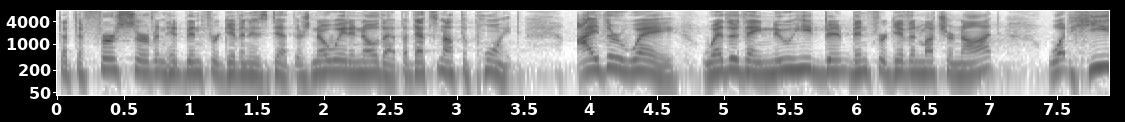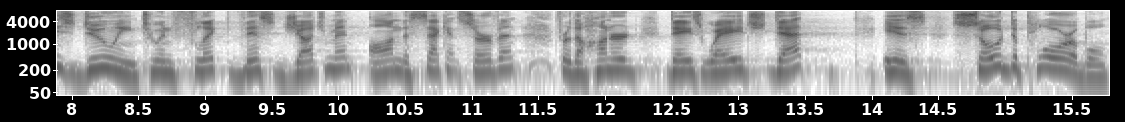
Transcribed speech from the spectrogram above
that the first servant had been forgiven his debt. There's no way to know that, but that's not the point. Either way, whether they knew he'd been, been forgiven much or not, what he's doing to inflict this judgment on the second servant for the 100 days' wage debt is so deplorable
